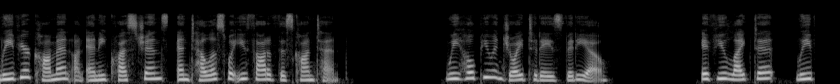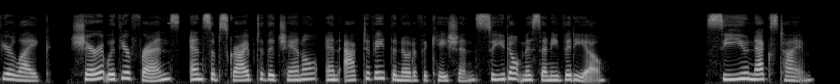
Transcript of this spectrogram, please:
Leave your comment on any questions and tell us what you thought of this content. We hope you enjoyed today's video. If you liked it, leave your like, share it with your friends, and subscribe to the channel and activate the notifications so you don't miss any video. See you next time.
